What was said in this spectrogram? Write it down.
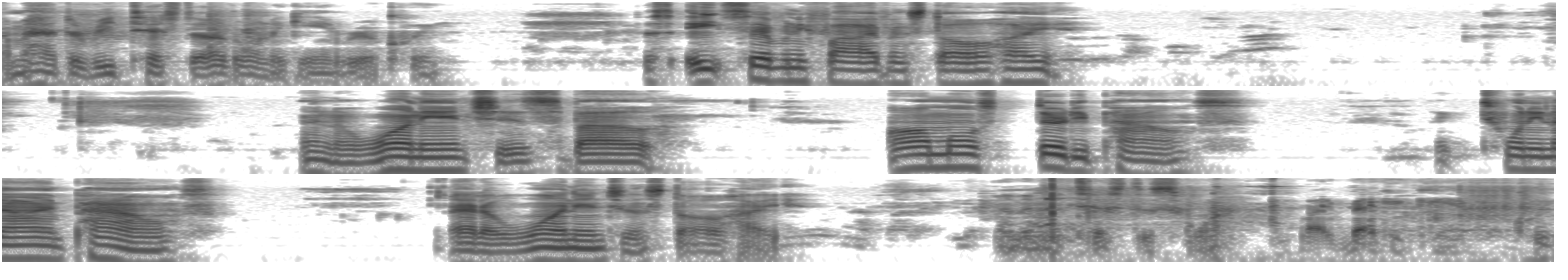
I'm gonna have to retest the other one again real quick. That's 875 install height. And the one inch is about almost 30 pounds. Like 29 pounds at a one inch install height. And let me test this one like back again quick.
